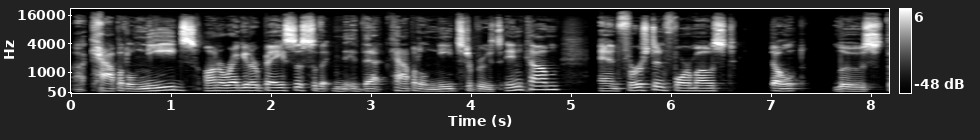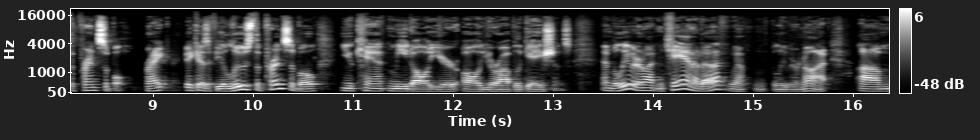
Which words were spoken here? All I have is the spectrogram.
uh, capital needs on a regular basis, so that that capital needs to produce income. And first and foremost, don't lose the principal, right? Because if you lose the principal, you can't meet all your all your obligations. And believe it or not, in Canada, well, believe it or not, um,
